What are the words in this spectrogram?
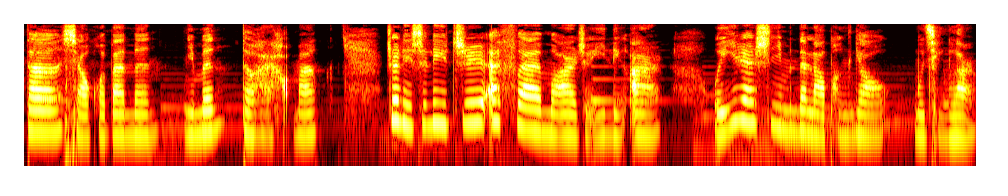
的小伙伴们，你们都还好吗？这里是荔枝 FM 二九一零二，我依然是你们的老朋友木晴儿。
